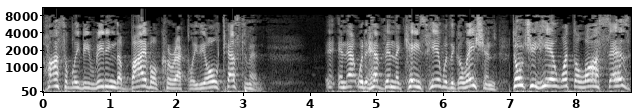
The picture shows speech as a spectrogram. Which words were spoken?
possibly be reading the Bible correctly, the Old Testament. And that would have been the case here with the Galatians. Don't you hear what the law says?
